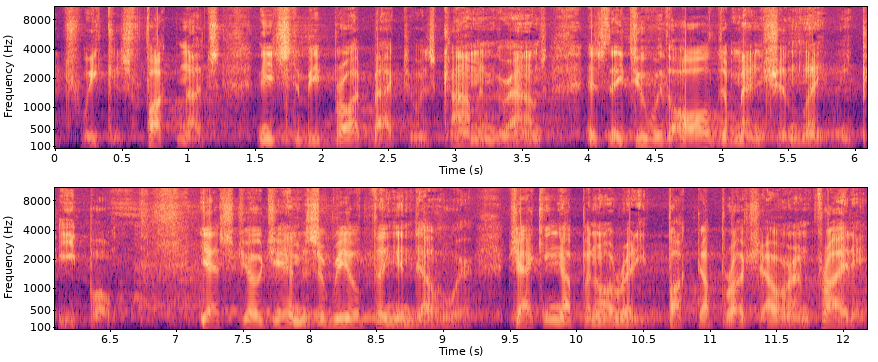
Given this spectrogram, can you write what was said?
each week is fucknuts needs to be brought back to its common grounds as they do with all dimension laden people. Yes, Joe Jam is a real thing in Delaware, jacking up an already fucked up rush hour on Friday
